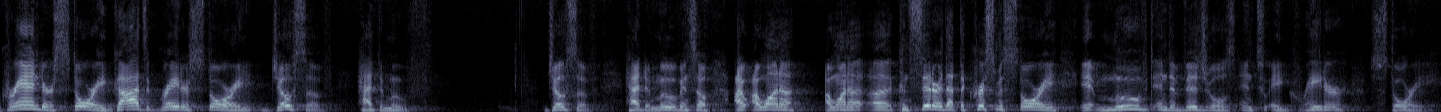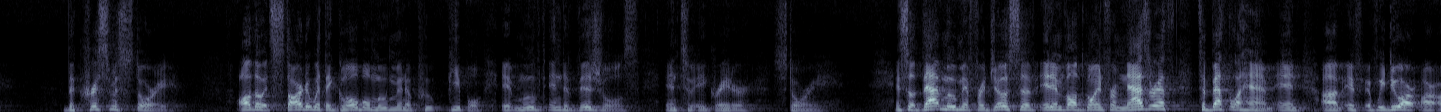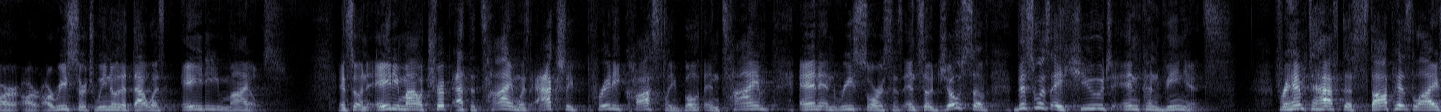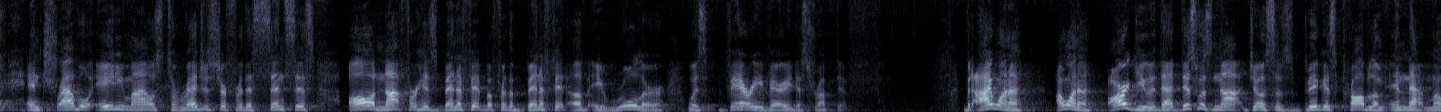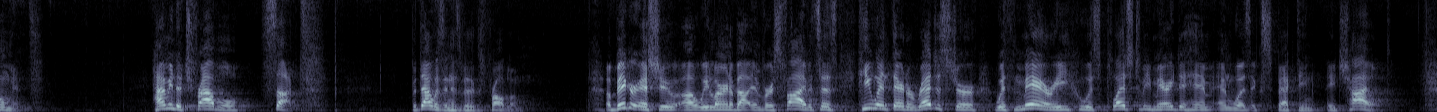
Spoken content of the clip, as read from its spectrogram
grander story, God's greater story, Joseph had to move. Joseph had to move. And so, I, I want to I want to uh, consider that the Christmas story, it moved individuals into a greater story. The Christmas story, although it started with a global movement of people, it moved individuals into a greater story. And so that movement for Joseph, it involved going from Nazareth to Bethlehem. And um, if, if we do our, our, our, our research, we know that that was 80 miles. And so, an 80 mile trip at the time was actually pretty costly, both in time and in resources. And so, Joseph, this was a huge inconvenience. For him to have to stop his life and travel 80 miles to register for the census, all not for his benefit, but for the benefit of a ruler, was very, very disruptive. But I want to I want to argue that this was not Joseph's biggest problem in that moment. Having to travel sucked, but that wasn't his biggest problem. A bigger issue uh, we learn about in verse 5 it says, He went there to register with Mary, who was pledged to be married to him and was expecting a child.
